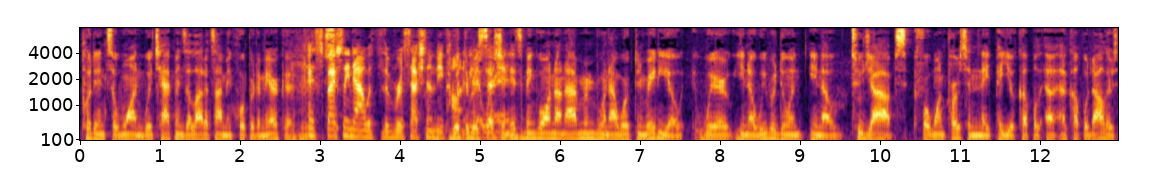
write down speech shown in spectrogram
put into one, which happens a lot of time in corporate America. Especially now with the recession and the economy. With the recession, it's been going on. I remember when I worked in radio, where you know we were doing you know two jobs for one person, and they pay you a couple uh, a couple dollars.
